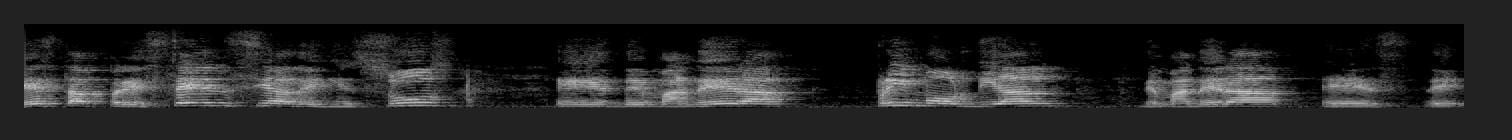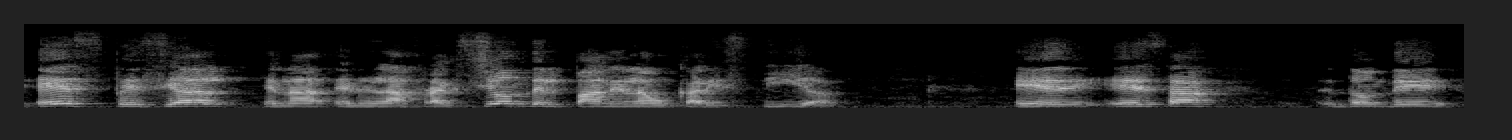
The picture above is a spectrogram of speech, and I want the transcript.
Esta presencia de Jesús eh, de manera primordial, de manera este, especial en la, en la, fracción del pan en la Eucaristía. Eh, esta donde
